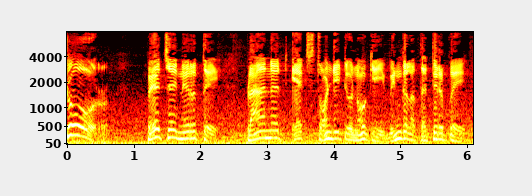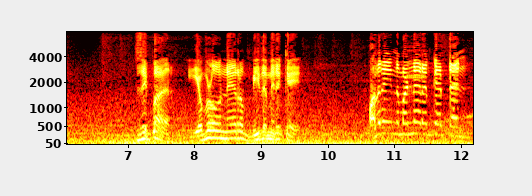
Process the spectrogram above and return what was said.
ஷோர். பேச்சை நிறுத்து. பிளானட் எக்ஸ் டுவெண்ட்டி டூ நோக்கி விண்கலத்தை திருப்பு. ஜிப்பர் எவ்வளவு நேரம் மீதம் இருக்கு? பதினைந்து மணி நேரம் கேப்டன்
